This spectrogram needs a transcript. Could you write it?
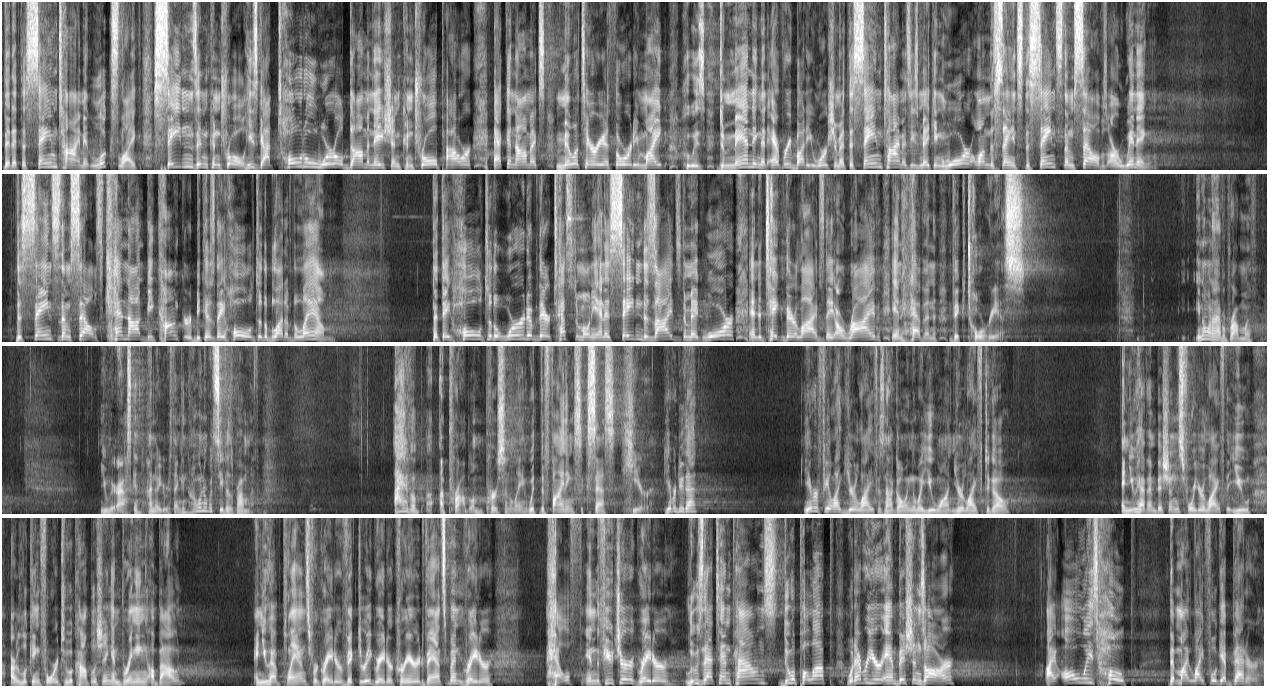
that at the same time it looks like Satan's in control. He's got total world domination, control, power, economics, military authority, might, who is demanding that everybody worship. At the same time as he's making war on the saints, the saints themselves are winning. The saints themselves cannot be conquered because they hold to the blood of the Lamb that they hold to the word of their testimony. And as Satan decides to make war and to take their lives, they arrive in heaven victorious. You know what I have a problem with? You were asking. I know you were thinking. I wonder what Steve has a problem with. I have a, a problem personally with defining success here. Do you ever do that? You ever feel like your life is not going the way you want your life to go? And you have ambitions for your life that you are looking forward to accomplishing and bringing about, and you have plans for greater victory, greater career advancement, greater health in the future, greater lose that 10 pounds, do a pull up, whatever your ambitions are, I always hope that my life will get better.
